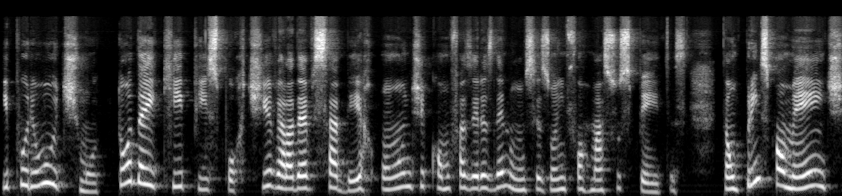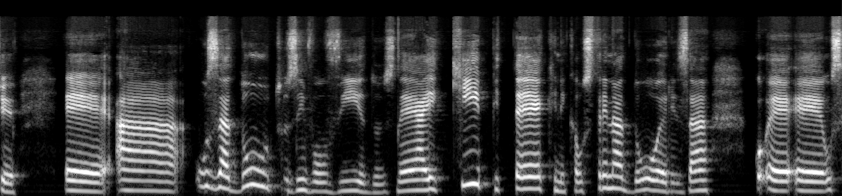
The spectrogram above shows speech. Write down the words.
E por último, toda a equipe esportiva ela deve saber onde e como fazer as denúncias ou informar suspeitas. Então, principalmente é, a, os adultos envolvidos, né, a equipe técnica, os treinadores, a, é, é, os,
